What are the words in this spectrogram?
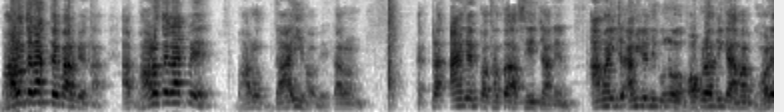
ভারতে রাখতে পারবে না। আর ভারতে রাখলে ভারত দায়ী হবে। কারণ একটা আইনের কথা তো আপনি জানেন। আমি আমি যদি কোনো অপরাধীকে আমার ঘরে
